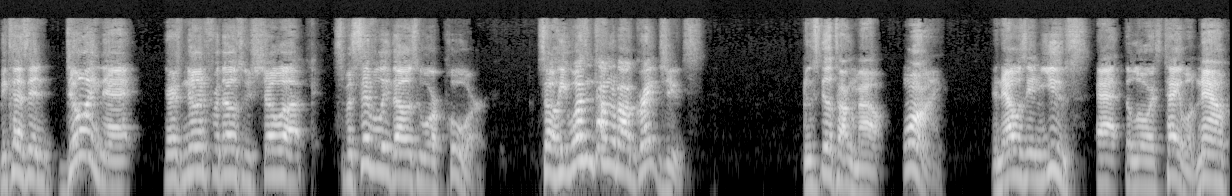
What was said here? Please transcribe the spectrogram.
Because in doing that, there's none for those who show up, specifically those who are poor. So he wasn't talking about grape juice. He was still talking about wine. And that was in use at the Lord's table. Now,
